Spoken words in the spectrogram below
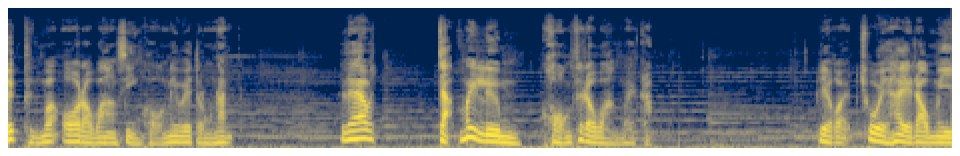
นึกถึงว่าโอเราวางสิ่งของนี้ไว้ตรงนั้น แล้วจะไม่ลืมของที่เราวางไว้ครับ เรียกว่าช่วยให้เรามี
